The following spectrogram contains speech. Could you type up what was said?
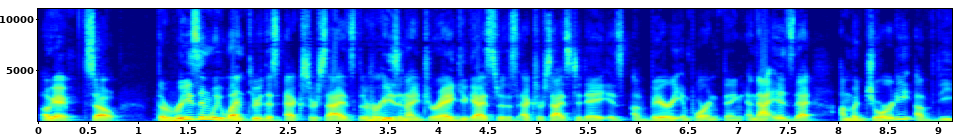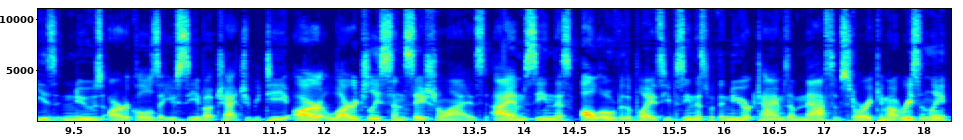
Okay, so the reason we went through this exercise, the reason I drag you guys through this exercise today is a very important thing, and that is that a majority of these news articles that you see about ChatGPT are largely sensationalized. I am seeing this all over the place. You've seen this with the New York Times, a massive story came out recently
